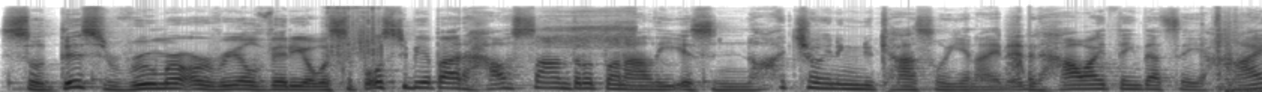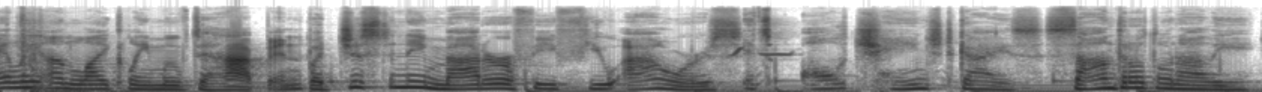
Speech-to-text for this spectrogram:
So this rumor or real video was supposed to be about how Sandro Tonali is not joining Newcastle United and how I think that's a highly unlikely move to happen. But just in a matter of a few hours, it's all changed guys. Sandro Tonali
